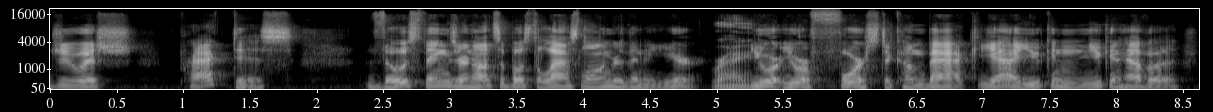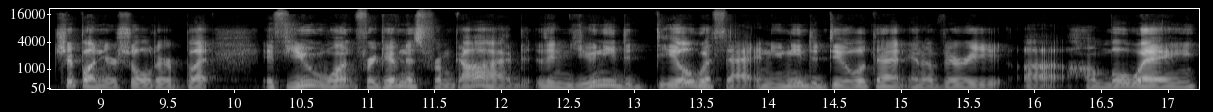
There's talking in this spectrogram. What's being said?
Jewish practice, those things are not supposed to last longer than a year. Right. You are you are forced to come back. Yeah, you can you can have a chip on your shoulder, but if you want forgiveness from God, then you need to deal with that, and you need to deal with that in a very uh, humble way,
